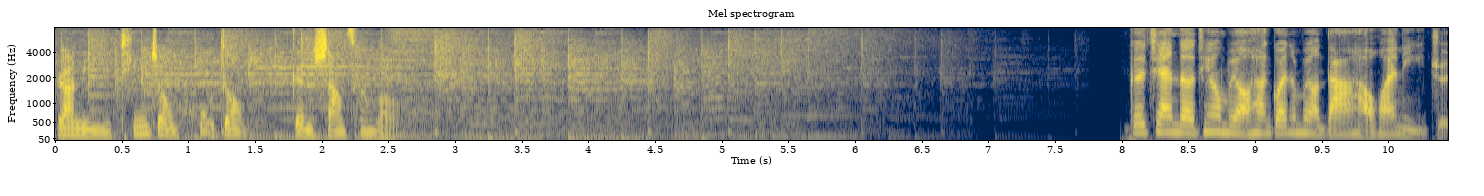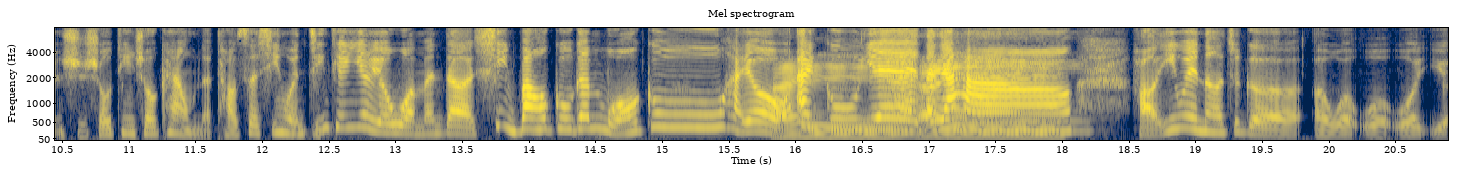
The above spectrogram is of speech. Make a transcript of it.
让你与听众互动更上层楼。各位亲爱的听众朋友和观众朋友，大家好，欢迎你准时收听收看我们的桃色新闻。今天又有我们的杏鲍菇跟蘑菇，还有爱菇耶，大家好。好，因为呢，这个呃，我我我有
